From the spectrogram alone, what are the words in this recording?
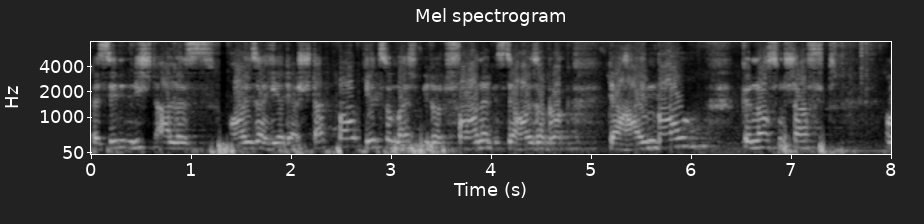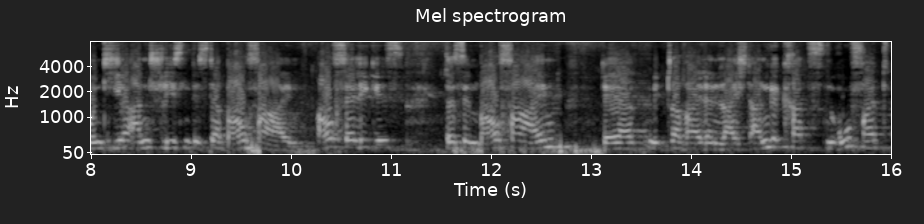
Es sind nicht alles Häuser hier der Stadtbau. Hier zum Beispiel dort vorne ist der Häuserblock der Heimbaugenossenschaft und hier anschließend ist der Bauverein. Auffällig ist, dass im Bauverein, der mittlerweile einen leicht angekratzten Ruf hat,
